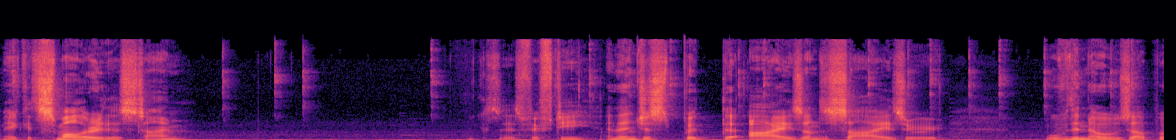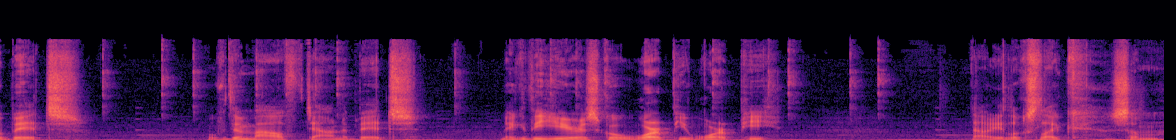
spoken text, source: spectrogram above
make it smaller this time, because it's 50, and then just put the eyes on the sides or move the nose up a bit, move the mouth down a bit, make the ears go warpy warpy. Now he looks like some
